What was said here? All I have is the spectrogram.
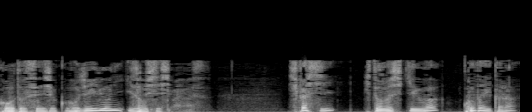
高度生殖補助医療に依存してしまいます。しかし、人の子宮は古代から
